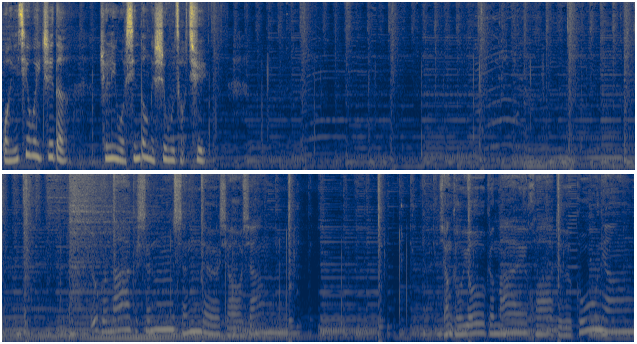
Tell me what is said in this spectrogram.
往一切未知的却令我心动的事物走去。如果那个深深的小巷，巷口有个卖花的姑娘，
